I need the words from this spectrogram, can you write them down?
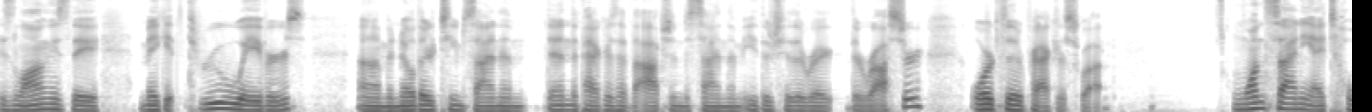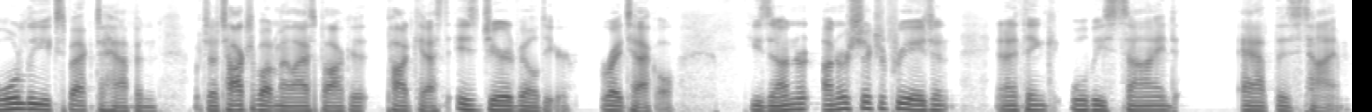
as long as they make it through waivers um, and know their team signed them, then the Packers have the option to sign them either to their, their roster or to their practice squad. One signing I totally expect to happen, which I talked about in my last pocket, podcast, is Jared Veldheer, right tackle. He's an unrestricted free agent, and I think will be signed at this time.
